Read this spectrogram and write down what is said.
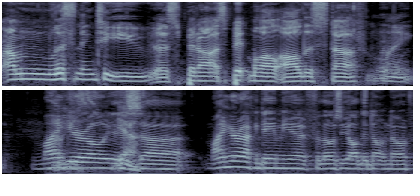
I'm listening to you uh, spit all, spitball all this stuff. I'm like, My just- Hero is yeah. uh, My Hero Academia. For those of y'all that don't know, if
